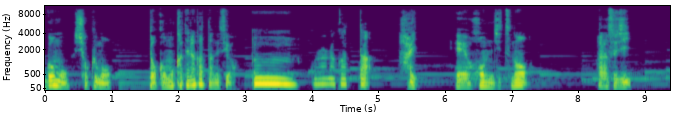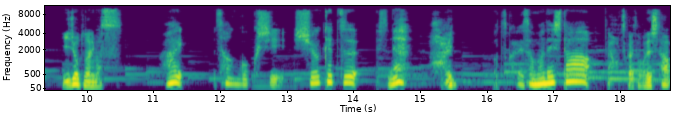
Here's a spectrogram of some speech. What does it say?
呉も蜀も、どこも勝てなかったんですよ。うん。来らなかった。はい。えー本日のあらすじ、以上となります。はい。三国志終結ですね。はい。お疲れ様でした。あお疲れ様でした。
